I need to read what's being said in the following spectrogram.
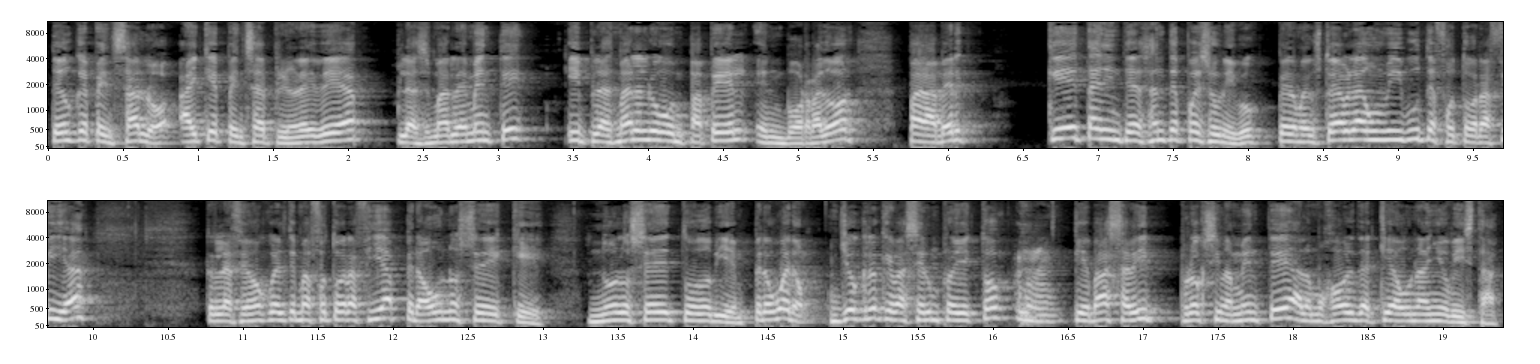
Tengo que pensarlo. Hay que pensar primero la idea, plasmarla en mente y plasmarla luego en papel, en borrador, para ver qué tan interesante puede ser un ebook. Pero me gustaría hablar de un ebook de fotografía relacionado con el tema fotografía, pero aún no sé de qué, no lo sé todo bien. Pero bueno, yo creo que va a ser un proyecto que va a salir próximamente, a lo mejor de aquí a un año vista.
